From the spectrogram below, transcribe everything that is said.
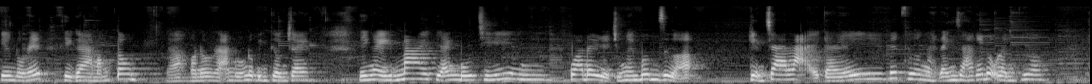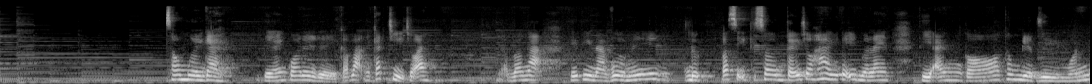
kiêng đồ nết thì gà mắm tôm. Đó, còn đâu là ăn uống được bình thường cho em. Thì ngày mai thì anh bố trí qua đây để chúng em bơm rửa, kiểm tra lại cái vết thương này, đánh giá cái độ lành thương. Sau 10 ngày thì anh qua đây để các bạn cắt chỉ cho anh. Dạ, vâng ạ. Thế thì là vừa mới được bác sĩ Sơn cấy cho hai cái implant thì anh có thông điệp gì muốn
